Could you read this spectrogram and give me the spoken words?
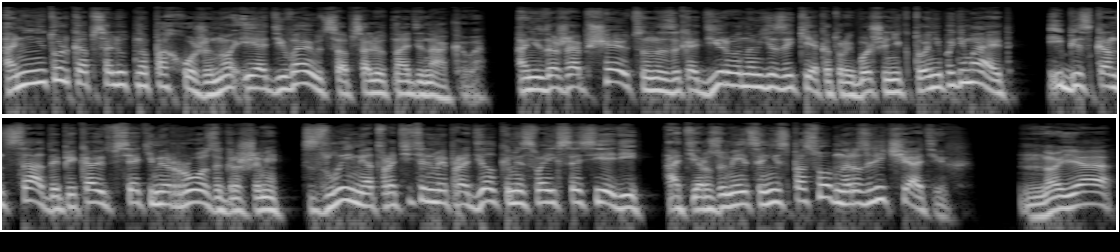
Они не только абсолютно похожи, но и одеваются абсолютно одинаково. Они даже общаются на закодированном языке, который больше никто не понимает, и без конца допекают всякими розыгрышами, злыми, отвратительными проделками своих соседей, а те, разумеется, не способны различать их. Но я...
